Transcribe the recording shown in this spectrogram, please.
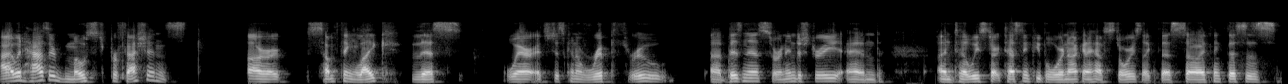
I would hazard most professions are something like this, where it's just going to rip through a business or an industry, and until we start testing people, we're not going to have stories like this. So I think this is,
